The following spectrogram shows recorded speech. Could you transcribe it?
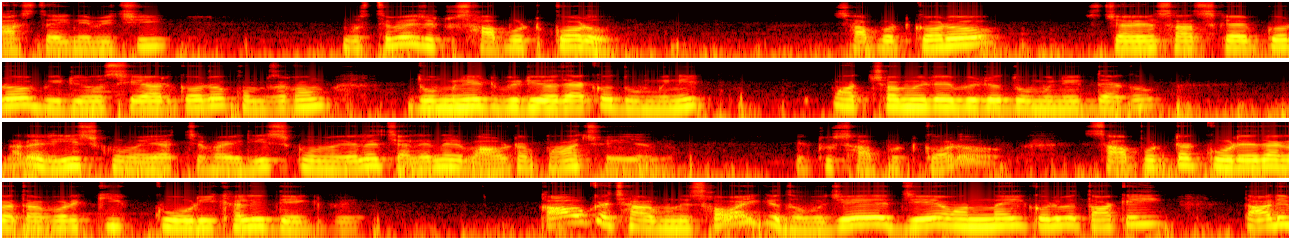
রাস্তায় নেমেছি। বুঝতে পেরেছ? একটু সাপোর্ট করো। সাপোর্ট করো চ্যানেল সাবস্ক্রাইব করো ভিডিও শেয়ার করো, কমসে কম দু মিনিট ভিডিও দেখো, দু মিনিট পাঁচ ছ মিনিটের ভিডিও দু মিনিট দেখো। নাহলে রিস্ক কমে যাচ্ছে ভাই রিস্ক কমে গেলে চ্যানেলের বারোটা পাঁচ হয়ে যাবে। একটু সাপোর্ট করো। সাপোর্টটা করে দেখো, তারপরে কি করি খালি দেখবে। কাউকে ছাড়বো না, সবাইকে ধোবো, যে যে অন্যায় করবে তাকেই, তারই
